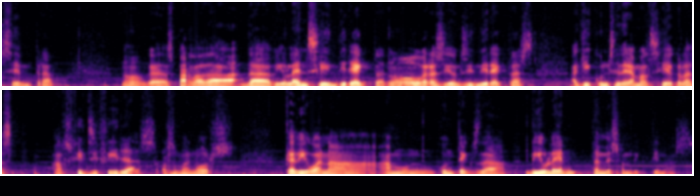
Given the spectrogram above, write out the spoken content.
sempre, no? que es parla de, de violència indirecta no? agressions indirectes. Aquí considerem al CIE que les, els fills i filles, els menors, que viuen a, en un context de violent també són víctimes.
